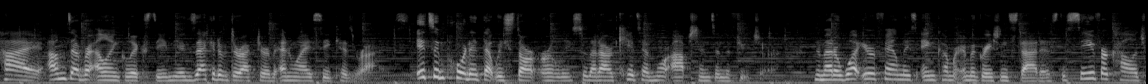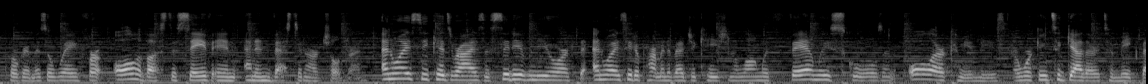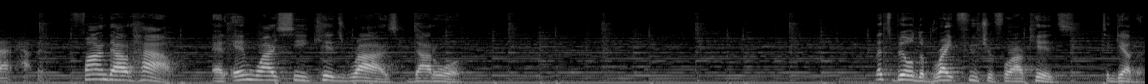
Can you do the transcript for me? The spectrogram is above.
Hi, I'm Deborah Ellen Glickstein, the Executive Director of NYC Kids Rise. It's important that we start early so that our kids have more options in the future. No matter what your family's income or immigration status, the Save for College program is a way for all of us to save in and invest in our children. NYC Kids Rise, the City of New York, the NYC Department of Education, along with families, schools, and all our communities are working together to make that happen. Find out how at nyckidsrise.org. Let's build a bright future for our kids together.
